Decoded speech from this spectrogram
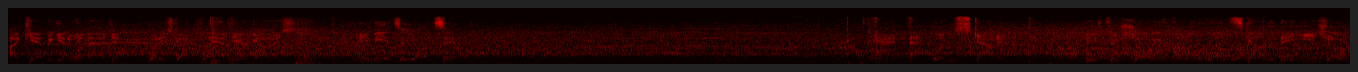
I can't begin to imagine what he's got planned here, guys. Maybe it's a yard sale. Had that one scouted. These two showing how well scouted they each are.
